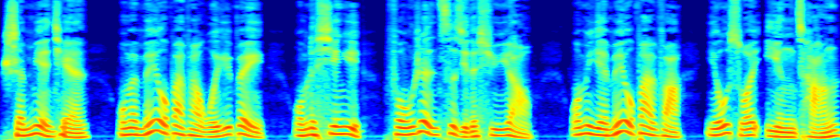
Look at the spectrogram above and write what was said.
神面前，我们没有办法违背我们的心意，否认自己的需要。我们也没有办法有所隐藏。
